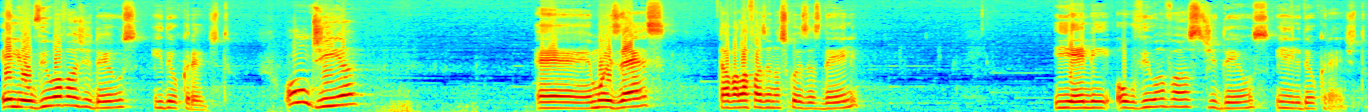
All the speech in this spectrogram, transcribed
ele ouviu a voz de Deus e deu crédito. Um dia, é, Moisés estava lá fazendo as coisas dele e ele ouviu a voz de Deus e ele deu crédito.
